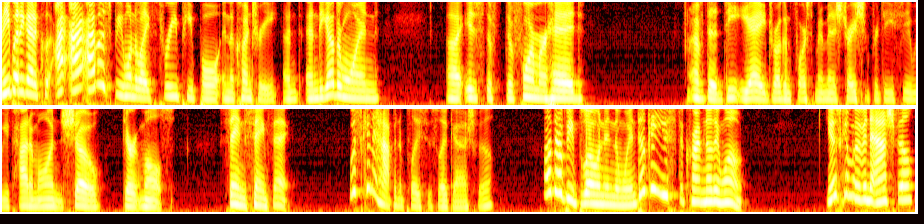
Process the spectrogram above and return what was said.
Anybody got a clue? I, I, I must be one of like three people in the country, and and the other one uh, is the the former head of the DEA, Drug Enforcement Administration for DC. We've had him on the show, Derek Maltz, saying the same thing. What's going to happen to places like Asheville? Oh, they'll be blowing in the wind. They'll get used to crime. No, they won't. You know who's going to move into Asheville?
